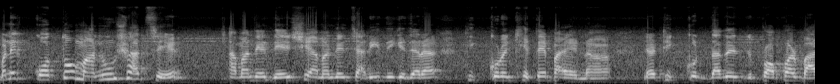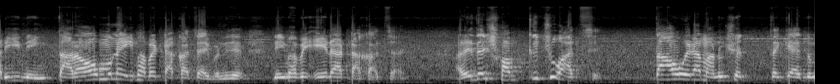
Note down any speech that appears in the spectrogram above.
মানে কত মানুষ আছে আমাদের দেশে, আমাদের চারিদিকে যারা ঠিক করে খেতে পারে না, যারা ঠিক করে, তাদের প্রপার বাড়ি নেই, তারাও মনে এইভাবে টাকা চাইবে না, যে যে এইভাবে এরা টাকা চায়। আর এদের সব কিছু আছে, তাও এরা মানুষের থেকে একদম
